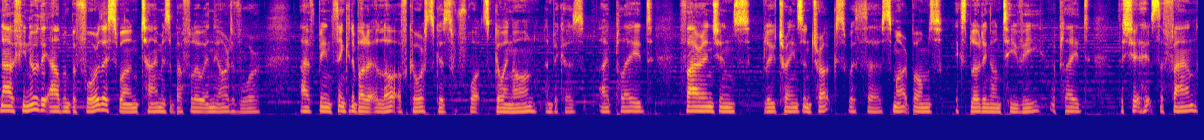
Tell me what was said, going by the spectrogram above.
Now, if you know the album before this one, Time is a Buffalo in the Art of War, I've been thinking about it a lot, of course, because of what's going on and because I played fire engines, blue trains, and trucks with uh, smart bombs exploding on TV. I played The Shit Hits the Fan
